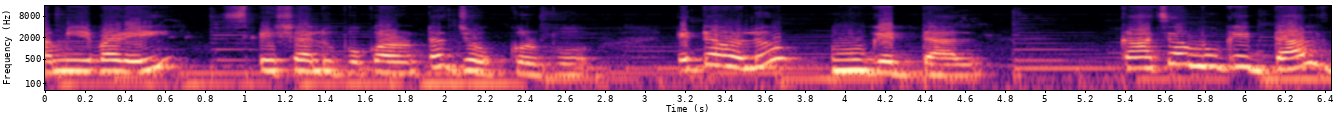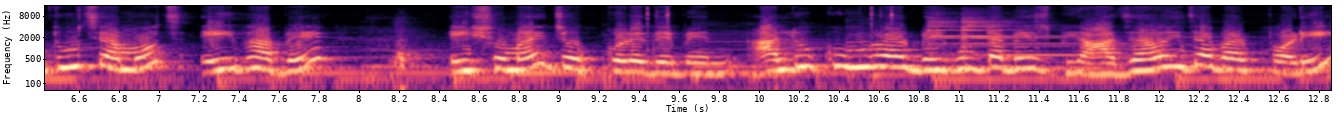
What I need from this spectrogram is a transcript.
আমি এবার এই স্পেশাল উপকরণটা যোগ করব। এটা হলো মুগের ডাল। কাঁচা মুগের ডাল দু চামচ এইভাবে এই সময় যোগ করে দেবেন। আলু, কুমড়ো আর বেগুনটা বেশ ভাজা হয়ে যাবার পরেই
